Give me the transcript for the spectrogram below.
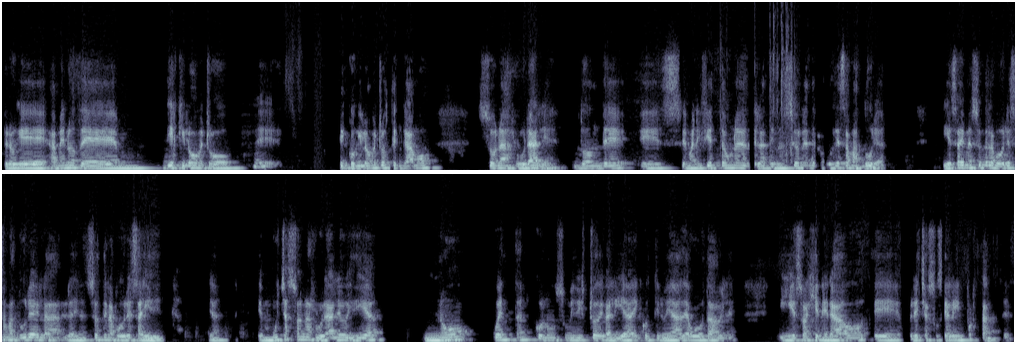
pero que a menos de 10 kilómetros, eh, 5 kilómetros tengamos zonas rurales donde eh, se manifiesta una de las dimensiones de la pobreza más dura. Y esa dimensión de la pobreza más dura es la, la dimensión de la pobreza hídrica. ¿ya? En muchas zonas rurales hoy día no cuentan con un suministro de calidad y continuidad de agua potable y eso ha generado eh, brechas sociales importantes.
